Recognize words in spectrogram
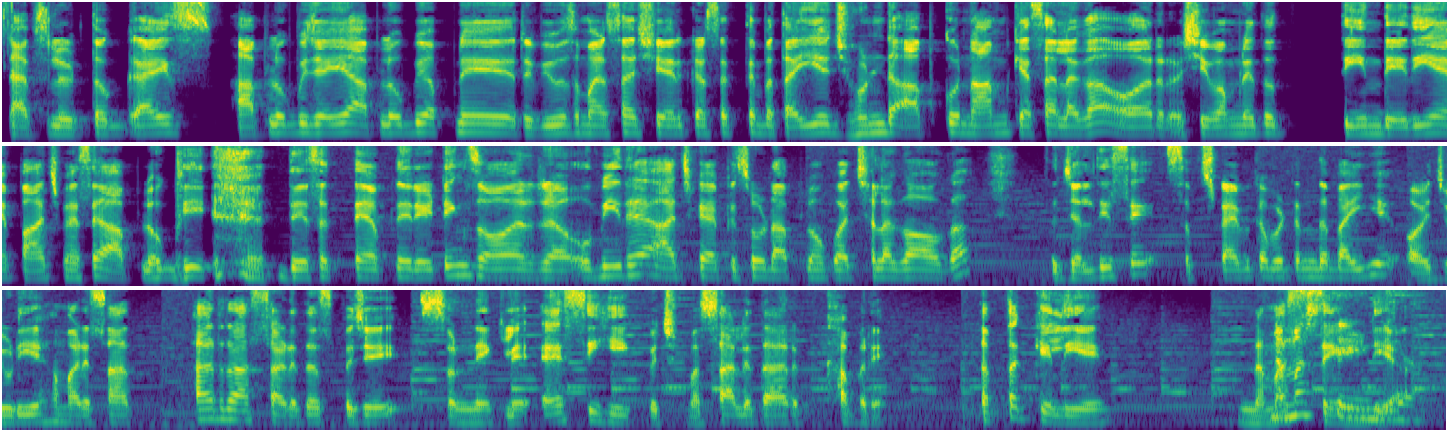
absolute तो गाइस आप लोग भी जाइए आप लोग भी अपने रिव्यूज़ हमारे साथ शेयर कर सकते हैं। बताइए झुंड आपको नाम कैसा लगा? और शिवम ने तो तीन दे दिए हैं पाँच में से आप लोग भी दे सकते हैं अपने रेटिंग्स और उम्मीद है आज का एपिसोड आप लोगों को अच्छा लगा होगा। तो जल्दी से सब्सक्राइब का बटन दबाइए और जुड़िए हमारे साथ हर रात साढ़े दस बजे सुनने के लिए ऐसी ही कुछ मसालेदार खबरें। तब तक के लिए नमस्ते, नमस्ते इंडिया, इंडिया।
